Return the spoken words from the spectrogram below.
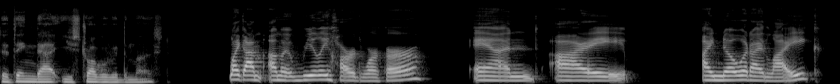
the thing that you struggled with the most? Like I'm I'm a really hard worker and I I know what I like.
